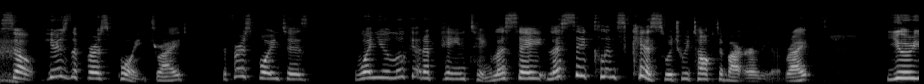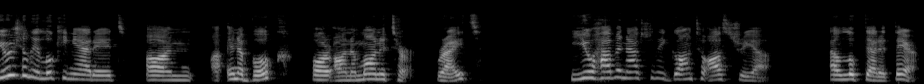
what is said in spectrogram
so here's the first point, right? The first point is when you look at a painting, let's say let's say Klimt's Kiss, which we talked about earlier, right? You're usually looking at it on uh, in a book or on a monitor, right? You haven't actually gone to Austria and looked at it there,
